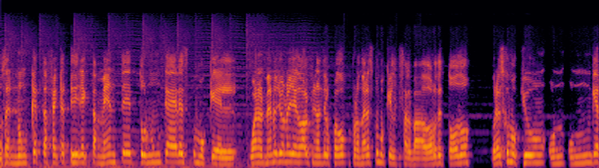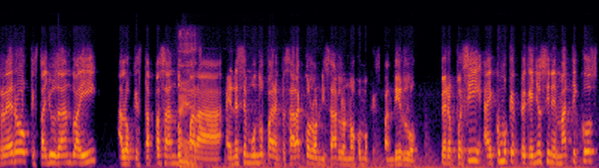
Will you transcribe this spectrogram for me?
o sea, nunca te afecta a ti directamente, tú nunca eres como que el, bueno, al menos yo no he llegado al final del juego, pero no eres como que el salvador de todo, tú eres como que un, un- un guerrero que está ayudando ahí a lo que está pasando Ah, para en ese mundo para empezar a colonizarlo, ¿no? Como que expandirlo. Pero pues sí, hay como que pequeños cinemáticos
